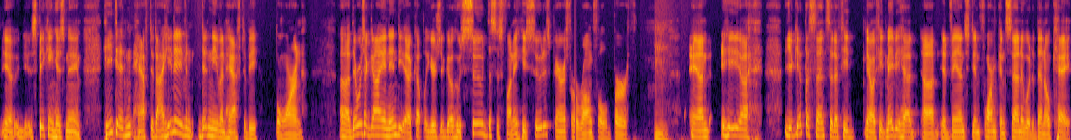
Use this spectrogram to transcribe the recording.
you know, speaking His name. He didn't have to die. He didn't even didn't even have to be born. Uh, there was a guy in India a couple of years ago who sued. This is funny. He sued his parents for a wrongful birth, mm. and he, uh, you get the sense that if he, you know, if he'd maybe had uh, advanced informed consent, it would have been okay.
